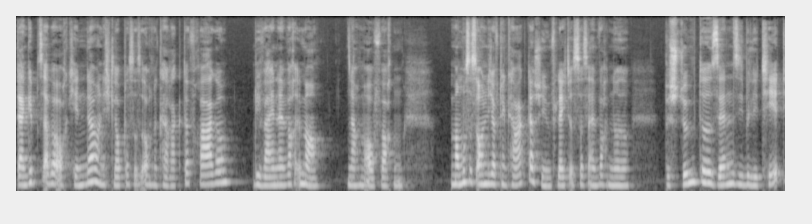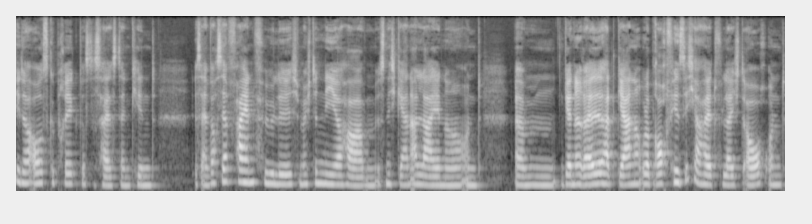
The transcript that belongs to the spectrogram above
Dann gibt es aber auch Kinder, und ich glaube, das ist auch eine Charakterfrage, die weinen einfach immer nach dem Aufwachen. Man muss es auch nicht auf den Charakter schieben. Vielleicht ist das einfach eine bestimmte Sensibilität, die da ausgeprägt ist. Das heißt, dein Kind ist einfach sehr feinfühlig, möchte Nähe haben, ist nicht gern alleine und ähm, generell hat gerne oder braucht viel Sicherheit vielleicht auch und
